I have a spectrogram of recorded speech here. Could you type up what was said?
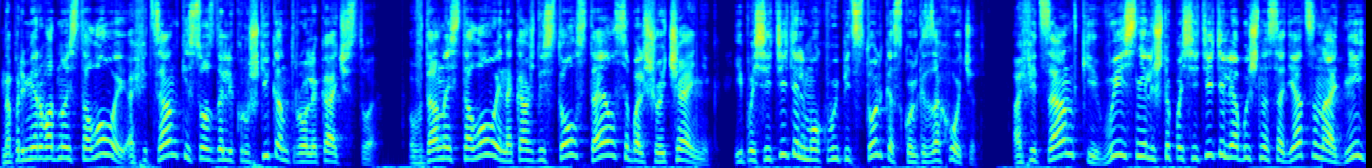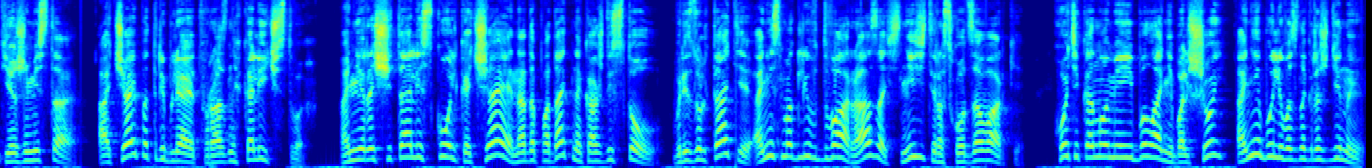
Например, в одной столовой официантки создали кружки контроля качества – в данной столовой на каждый стол ставился большой чайник, и посетитель мог выпить столько, сколько захочет. Официантки выяснили, что посетители обычно садятся на одни и те же места, а чай потребляют в разных количествах. Они рассчитали, сколько чая надо подать на каждый стол. В результате они смогли в два раза снизить расход заварки. Хоть экономия и была небольшой, они были вознаграждены.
